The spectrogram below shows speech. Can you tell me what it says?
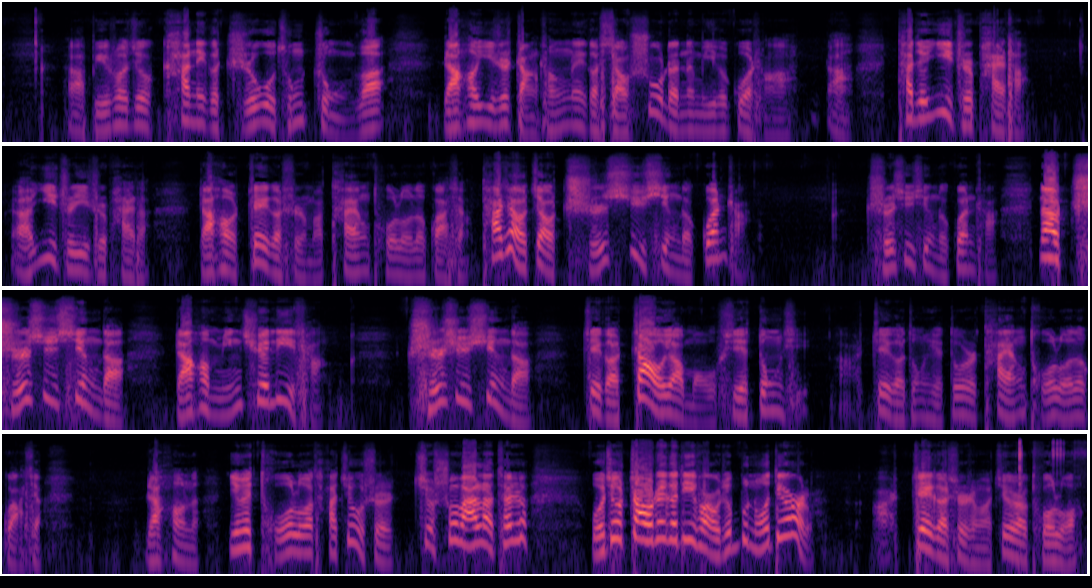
啊，比如说就看那个植物从种子，然后一直长成那个小树的那么一个过程啊，啊，他就一直拍它，啊，一直一直拍它，然后这个是什么？太阳陀螺的卦象，它叫叫持续性的观察，持续性的观察。那持续性的，然后明确立场，持续性的这个照耀某些东西。啊，这个东西都是太阳陀螺的卦象，然后呢，因为陀螺它就是就说白了，它就我就照这个地方，我就不挪地儿了啊。这个是什么？就叫陀螺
